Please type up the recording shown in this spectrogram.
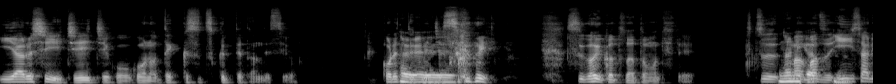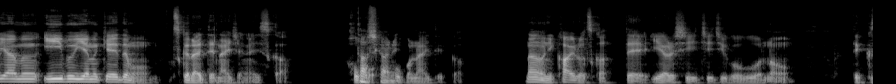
ERC1155 の DEX 作ってたんですよ。これってめっちゃすごい、すごいことだと思ってて。普通、まあ、まずイーサリアム、EVM 系でも作られてないじゃないですか。ほぼ確かに。ほぼないというか。なのに回路使って ERC1155 の DEX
